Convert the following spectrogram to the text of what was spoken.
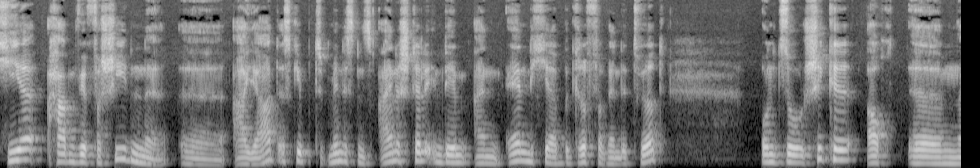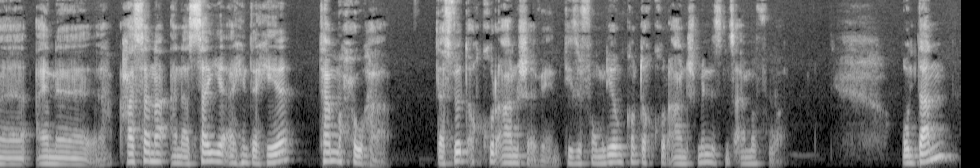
hier haben wir verschiedene äh, Ayat. Es gibt mindestens eine Stelle, in dem ein ähnlicher Begriff verwendet wird. Und so schicke auch ähm, eine Hasana Anasaya hinterher, Tamhuha. Das wird auch koranisch erwähnt. Diese Formulierung kommt auch koranisch mindestens einmal vor. Und dann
